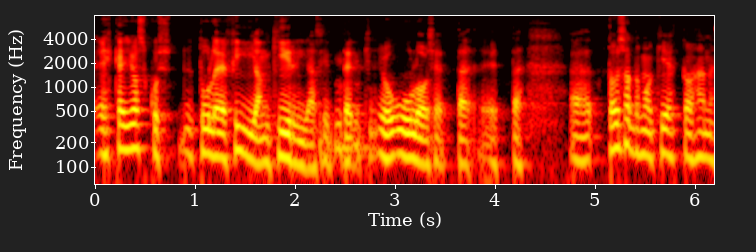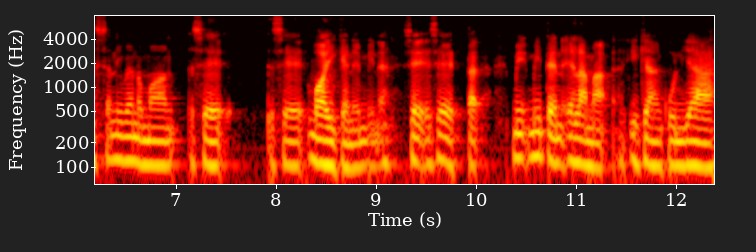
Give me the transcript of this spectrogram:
ehkä joskus tulee Fian kirja sitten jo ulos, että, että äh, toisaalta mua kiehtoo hänessä nimenomaan se, se vaikeneminen, se, se että mi, miten elämä ikään kuin jää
